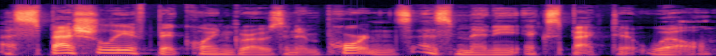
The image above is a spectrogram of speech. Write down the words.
especially if Bitcoin grows in importance, as many expect it will.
